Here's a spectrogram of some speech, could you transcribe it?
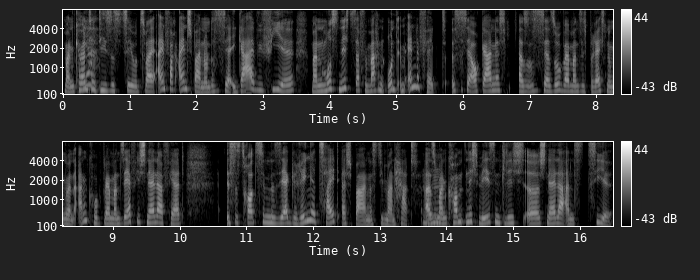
Man könnte ja. dieses CO2 einfach einsparen und es ist ja egal, wie viel. Man muss nichts dafür machen. Und im Endeffekt ist es ja auch gar nicht, also es ist ja so, wenn man sich Berechnungen anguckt, wenn man sehr viel schneller fährt, ist es trotzdem eine sehr geringe Zeitersparnis, die man hat. Also mhm. Man kommt nicht wesentlich äh, schneller ans Ziel.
